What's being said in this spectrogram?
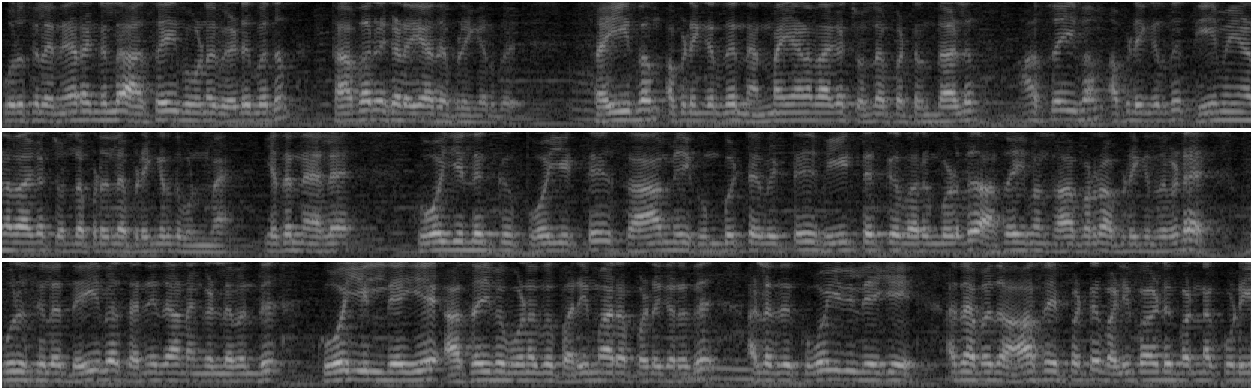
ஒரு சில நேரங்களில் அசைவ உணவு எடுப்பதும் தவறு கிடையாது அப்படிங்கிறது. சைவம் அப்படிங்கிறது நன்மையானதாக சொல்லப்பட்டிருந்தாலும் அசைவம் அப்படிங்கிறது தீமையானதாக சொல்லப்படலை அப்படிங்கிறது உண்மை. எதனால்? கோயிலுக்கு போயிட்டு சாமி கும்பிட்டு விட்டு வீட்டுக்கு வரும்பொழுது அசைவம் சாப்பிட்றோம் அப்படிங்கிறத விட ஒரு சில தெய்வ சன்னிதானங்களில் வந்து கோயிலேயே அசைவ உணவு பரிமாறப்படுகிறது. அல்லது கோயிலிலேயே அதாவது ஆசைப்பட்டு வழிபாடு பண்ணக்கூடிய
